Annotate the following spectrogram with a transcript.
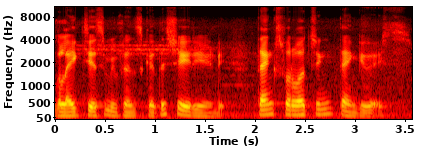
ఒక లైక్ చేసి మీ ఫ్రెండ్స్కి అయితే షేర్ చేయండి. Thanks for watching thank you guys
